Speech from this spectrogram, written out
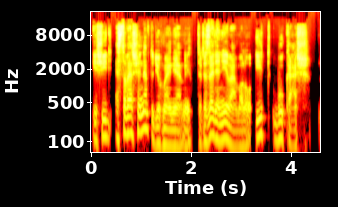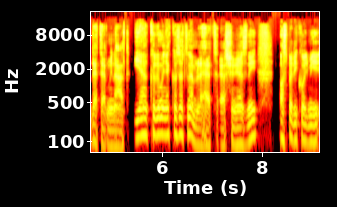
és így ezt a versenyt nem tudjuk megnyerni. Tehát ez legyen nyilvánvaló. Itt bukás determinált. Ilyen körülmények között nem lehet versenyezni, az pedig, hogy mi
